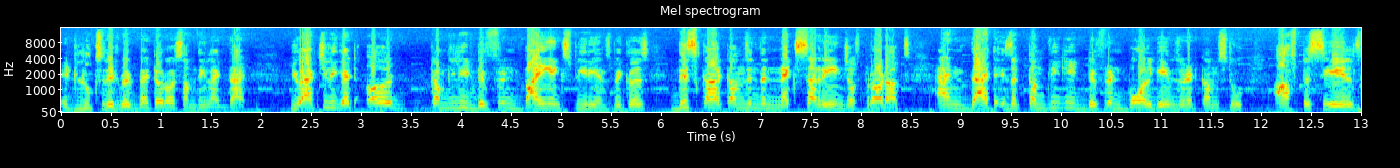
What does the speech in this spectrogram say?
it looks a little bit better or something like that you actually get a completely different buying experience because this car comes in the Nexa range of products and that is a completely different ball games when it comes to after sales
